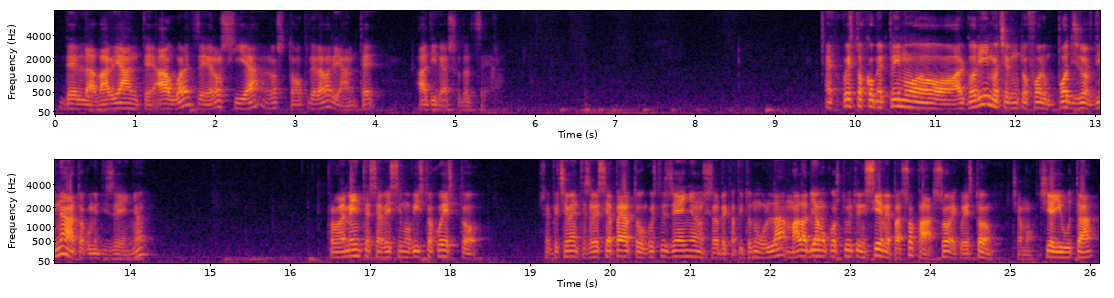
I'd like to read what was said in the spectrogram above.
della variante A uguale a 0 sia lo stop della variante A diverso da 0. Ecco, questo come primo algoritmo ci è venuto fuori un po' disordinato come disegno. Probabilmente se avessimo visto questo, semplicemente se avessi aperto con questo disegno non si sarebbe capito nulla, ma l'abbiamo costruito insieme passo passo e questo diciamo, ci aiuta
